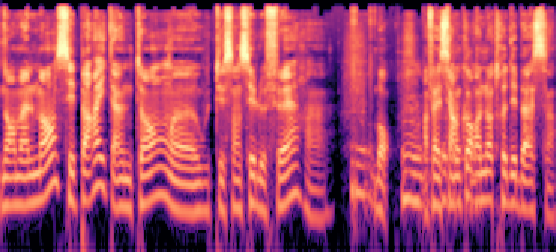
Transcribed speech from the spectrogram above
Normalement, c'est pareil, tu as un temps euh, où tu es censé le faire. euh. Bon, Mmh, Enfin, c'est encore un autre débat, ça.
